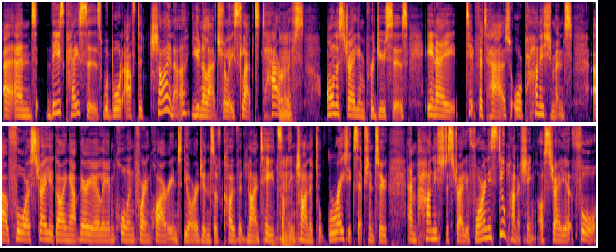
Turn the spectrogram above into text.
Uh, and these cases were brought after China unilaterally slapped tariffs on Australian producers in a tit for tat or punishment uh, for Australia going out very early and calling for an inquiry into the origins of COVID 19, something China took great exception to and punished Australia for and is still punishing Australia for.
